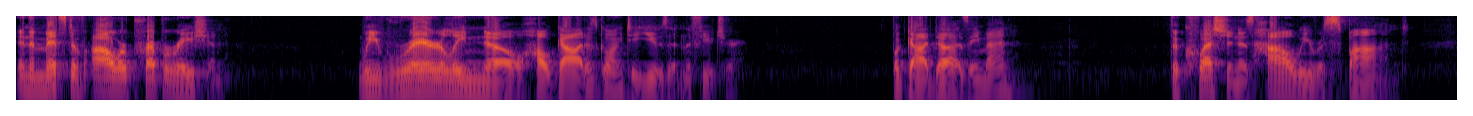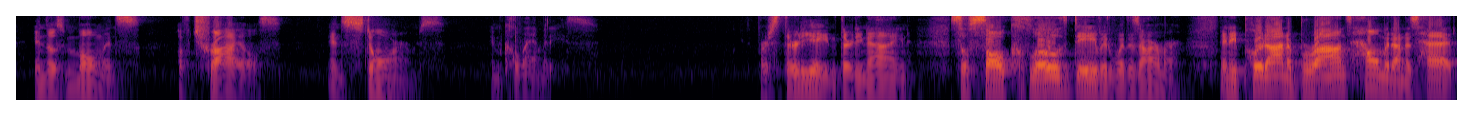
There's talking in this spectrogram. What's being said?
In the midst of our preparation, we rarely know how God is going to use it in the future. But God does, amen? The question is how we respond in those moments of trials and storms and calamities. Verse 38 and 39. So Saul clothed David with his armor, and he put on a bronze helmet on his head.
